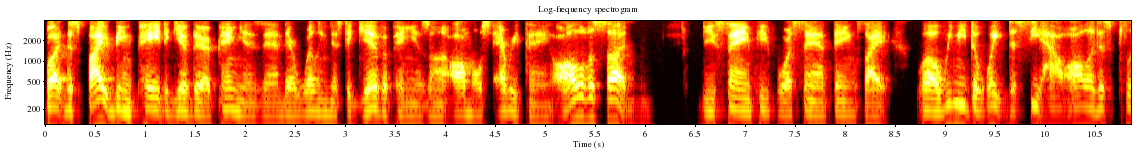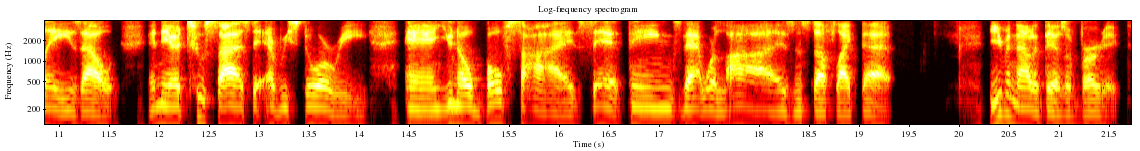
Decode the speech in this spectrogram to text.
But despite being paid to give their opinions and their willingness to give opinions on almost everything, all of a sudden, these same people are saying things like, well, we need to wait to see how all of this plays out. And there are two sides to every story. And, you know, both sides said things that were lies and stuff like that. Even now that there's a verdict,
